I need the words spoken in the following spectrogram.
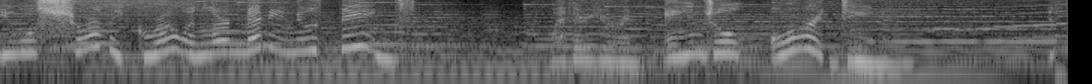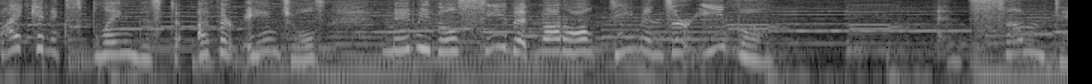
you will surely grow and learn many new things. Whether you're an angel or a demon. If I can explain this to other angels, maybe they'll see that not all demons are evil. And someday...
